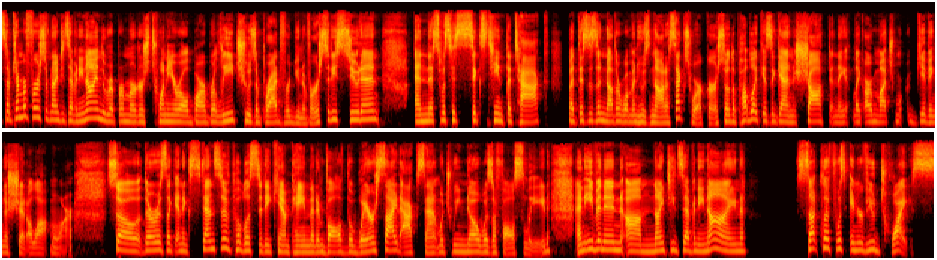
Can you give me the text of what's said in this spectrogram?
September 1st of 1979, the Ripper murders 20-year-old Barbara Leach, who's a Bradford University student, and this was his 16th attack, but this is another woman who's not a sex worker. So the public is again shocked and they like are much more giving a shit a lot more. So there was like an extensive publicity campaign that involved the Wearside accent, which we know was a false lead. And even in um, 1979, Sutcliffe was interviewed twice.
